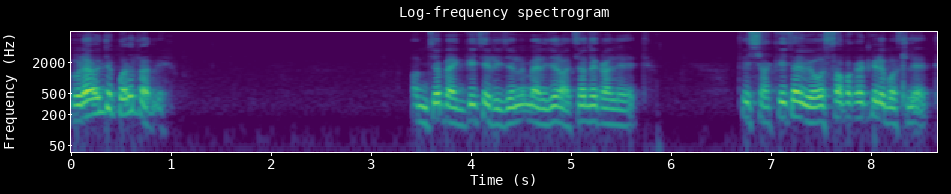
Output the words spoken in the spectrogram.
थोड्या वेळ ते परत आले. आमच्या बँकेचे रिजनल मॅनेजर अचानक आले आहेत. ते शाखेच्या व्यवस्थापकांकडे बसले आहेत.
